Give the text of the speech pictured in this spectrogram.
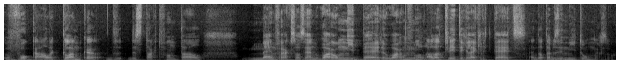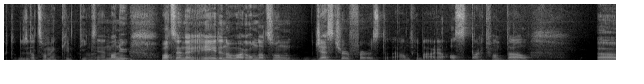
vocale klanken de, de start van taal. Mijn vraag zou zijn, waarom niet beide? Waarom niet alle twee tegelijkertijd? En dat hebben ze niet onderzocht. Dus dat zou mijn kritiek zijn. Maar nu, wat zijn de redenen waarom dat zo'n gesture first, handgebaren, als start van taal, eh,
